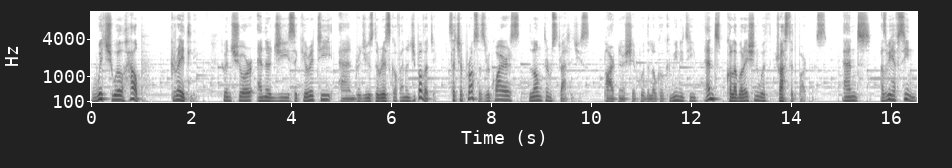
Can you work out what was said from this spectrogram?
which will help greatly to ensure energy security and reduce the risk of energy poverty. Such a process requires long term strategies, partnership with the local community, and collaboration with trusted partners. And as we have seen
